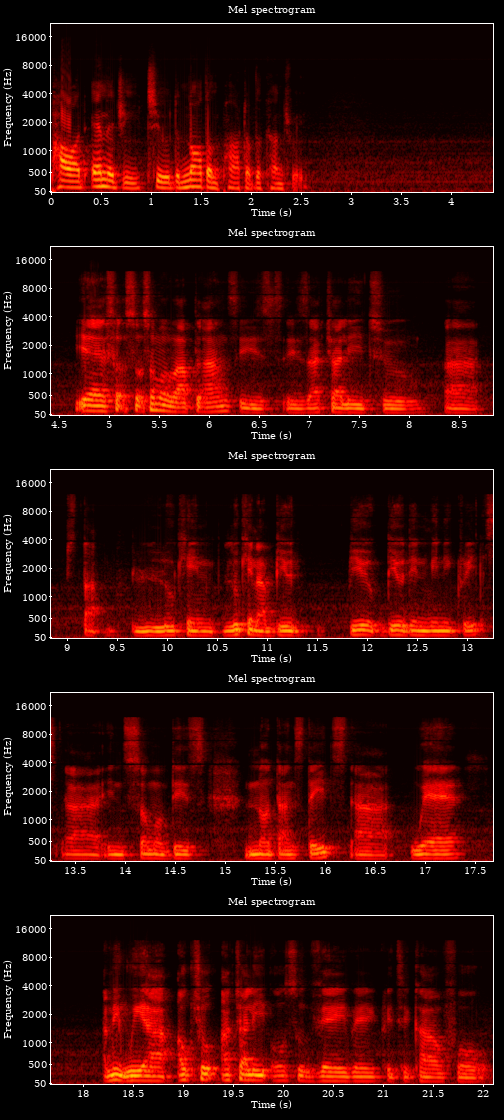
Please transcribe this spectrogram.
powered energy to the northern part of the country? Yeah, so, so some of our plans is is actually to uh, start looking looking at build, build building mini grids uh, in some of these northern states uh, where I mean we are actually actually also very very critical for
